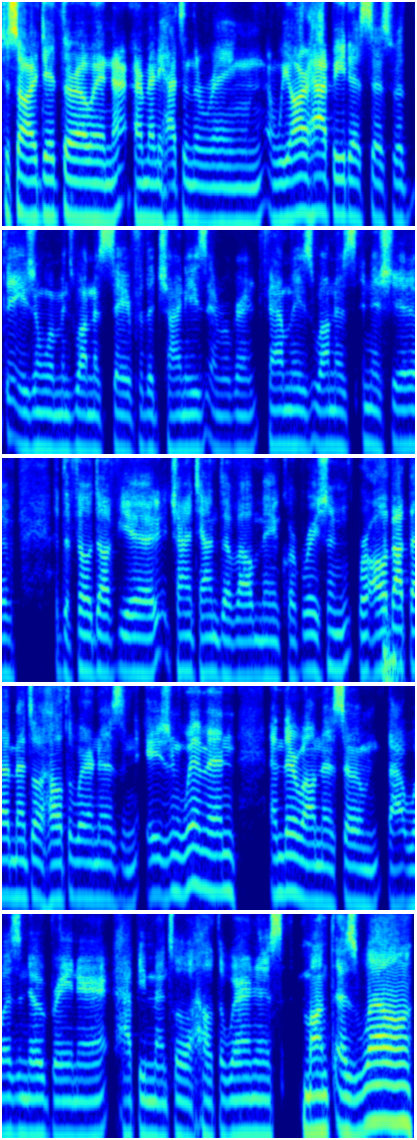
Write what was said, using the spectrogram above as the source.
Jasara did throw in our many hats in the ring. And we are happy to assist with the Asian Women's Wellness Day for the Chinese Immigrant Families Wellness Initiative at the Philadelphia Chinatown Development Corporation. We're all about that mental health awareness and Asian women and their wellness. So that was a no brainer. Happy Mental Health Awareness Month as well.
